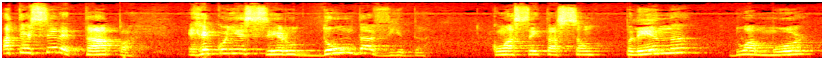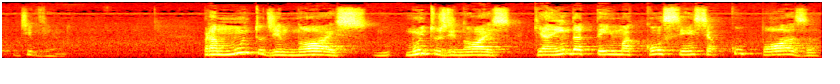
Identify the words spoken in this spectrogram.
A terceira etapa é reconhecer o dom da vida com aceitação plena do amor divino. Para muitos de nós, muitos de nós que ainda têm uma consciência culposa,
